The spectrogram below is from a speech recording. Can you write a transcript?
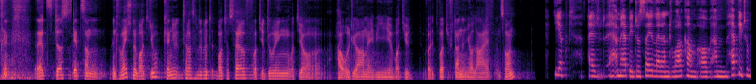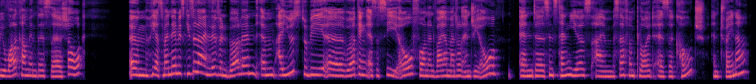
let's just get some information about you. Can you tell us a little bit about yourself, what you're doing, what your, how old you are, maybe what you, what, you've done in your life, and so on? Yep, I, am happy to say that and welcome. Or I'm happy to be welcome in this uh, show. Um, yes, my name is Gisela. I live in Berlin. Um, I used to be uh, working as a CEO for an environmental NGO. And uh, since 10 years, I'm self employed as a coach and trainer.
